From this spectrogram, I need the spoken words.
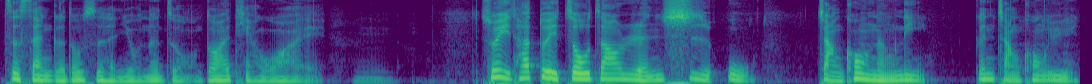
这三个都是很有那种都爱听我诶。嗯所以他对周遭人事物掌控能力跟掌控欲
